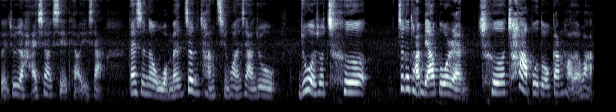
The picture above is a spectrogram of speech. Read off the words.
对，就是还是要协调一下。但是呢，我们正常情况下，就如果说车这个团比较多人，车差不多刚好的话，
